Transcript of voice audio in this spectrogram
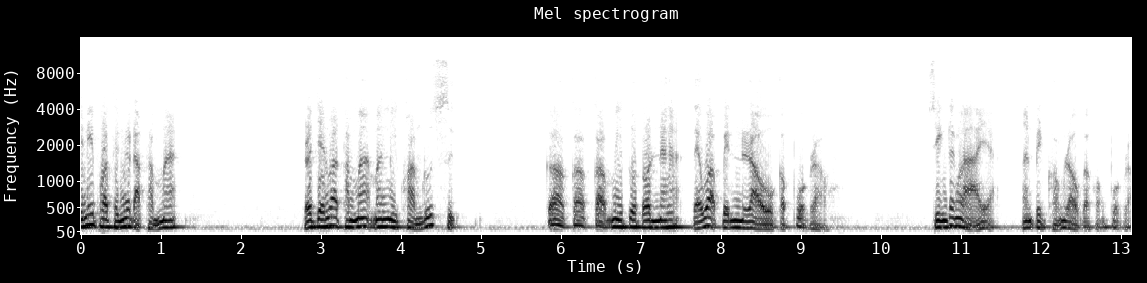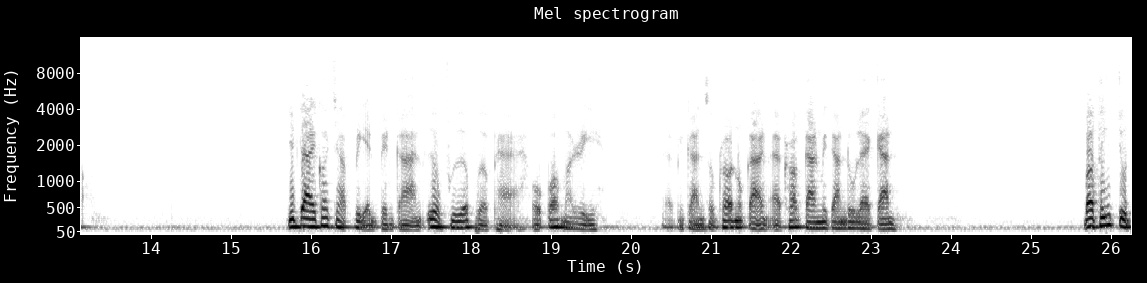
ทีนี้พอถึงระดับธรรมะ เราเห็นว่าธรรมะมันมีความรู้สึก ก็ก็ก็มีตัวตนนะฮะแต่ว่าเป็นเรากับพวกเรา สิ่งทั้งหลายอะ มันเป็นของเรากับของพวกเรา จิตใจก็จะเปลี่ยนเป็นการเอื้อเฟื้อเผื่อแผ่โอปอมารีมีการสงเคราะห์นุการเคราะห์การมีการดูแลกันพอถึงจุด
